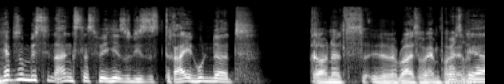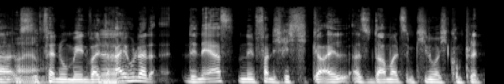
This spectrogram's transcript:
Ich habe so ein bisschen Angst, dass wir hier so dieses 300 300 äh, Rise of Empire. Rise of- ja, Ja, ist ein ja. Phänomen, weil Ja. 300, den ersten, den fand ich richtig geil. Also damals im Kino habe ich komplett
